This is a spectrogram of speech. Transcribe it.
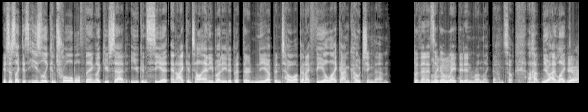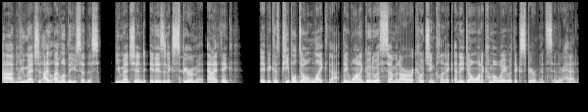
It's just like this easily controllable thing. Like you said, you can see it, and I can tell anybody to put their knee up and toe up, and I feel like I'm coaching them. But then it's mm-hmm. like, oh mm-hmm. wait, they didn't run like that. And So, uh, you know, I like yeah. uh, you mentioned. I, I love that you said this. You mentioned it is an experiment, and I think it, because people don't like that. They want to go to a seminar or a coaching clinic and they don't want to come away with experiments in their head.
